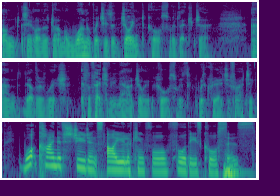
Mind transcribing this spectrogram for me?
on single honours drama, one of which is a joint course with literature and the other of which is effectively now a joint course with, with creative writing. What kind of students are you looking for for these courses?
